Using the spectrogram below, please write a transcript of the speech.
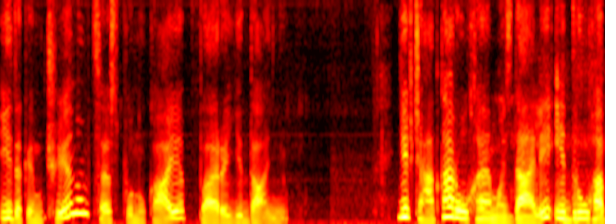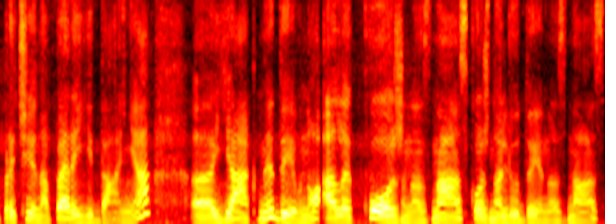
і таким чином це спонукає переїданню. Дівчатка, рухаємось далі. І друга причина переїдання Як не дивно, але кожна з нас, кожна людина з нас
